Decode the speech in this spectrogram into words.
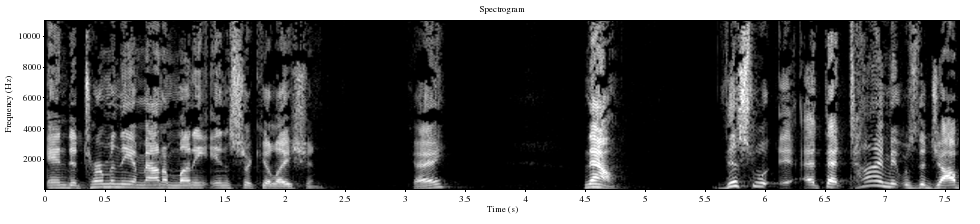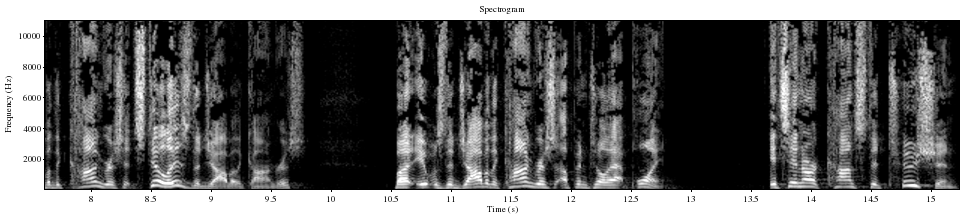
and determine the amount of money in circulation. Okay? Now, this at that time it was the job of the Congress. It still is the job of the Congress, but it was the job of the Congress up until that point. It's in our Constitution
